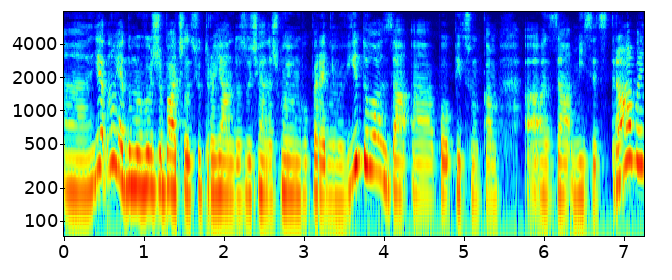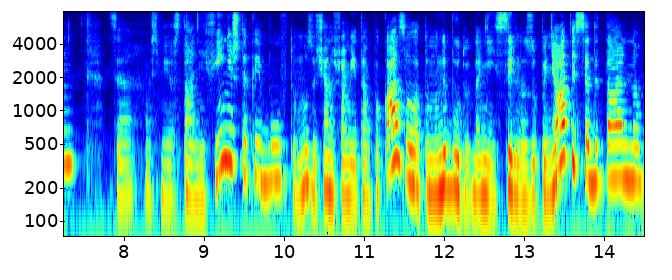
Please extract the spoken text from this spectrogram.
Е, Я, ну, я думаю, ви вже бачили цю троянду, звичайно ж, в моєму попередньому відео за, е, по підсумкам е, за місяць травень. Це ось мій останній фініш такий був, тому, звичайно, ж вам її там показувала, тому не буду на ній сильно зупинятися детально.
